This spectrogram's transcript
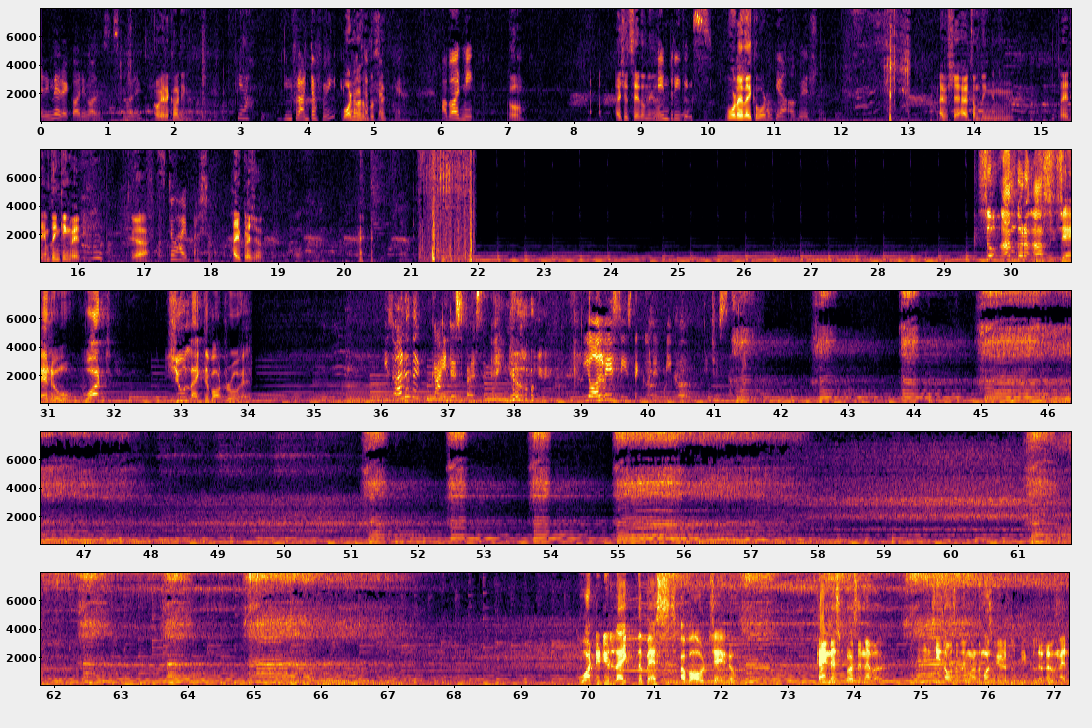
I think they're recording all this. No, right? Oh, you're recording. Yeah. In front of me. What am I supposed to say? Yeah. About me. Oh. I should say something. Name three things. What I like about it? Yeah, obviously. I wish I had something in writing. I'm thinking writing. Yeah. It's too high pressure. High pressure. I'm gonna ask Jainu what you liked about Rohit. He's one of the kindest person I know. he always sees the good in people, which is something. What did you like the best about Jainu? Kindest person ever. And she's also one of the most beautiful people I've ever met.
